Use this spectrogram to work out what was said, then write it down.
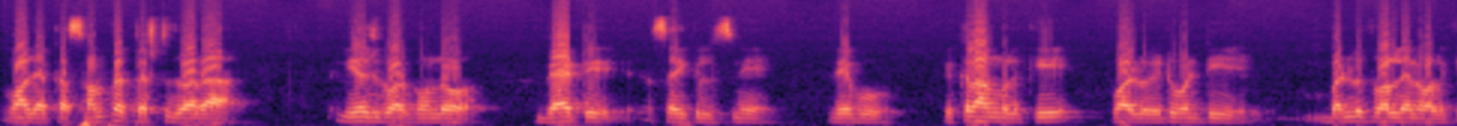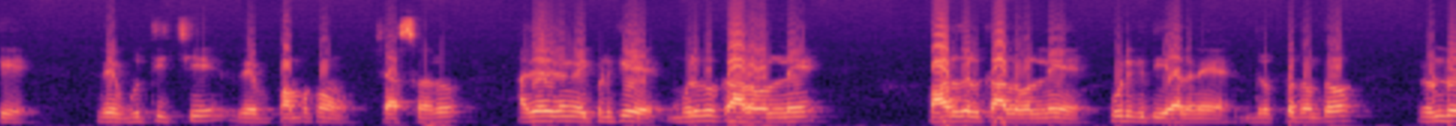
వాళ్ళ యొక్క సొంత ట్రస్ట్ ద్వారా నియోజకవర్గంలో బ్యాటరీ సైకిల్స్ని రేపు వికలాంగులకి వాళ్ళు ఎటువంటి బండ్లు తోలలేని వాళ్ళకి రేపు గుర్తించి రేపు పంపకం చేస్తున్నారు. అదేవిధంగా ఇప్పటికే మురుగు కాలువల్ని పారుదల కాలువల్ని పూడికి తీయాలనే దృక్పథంతో రెండు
